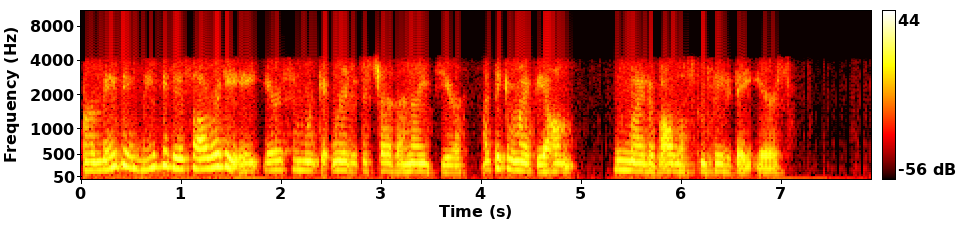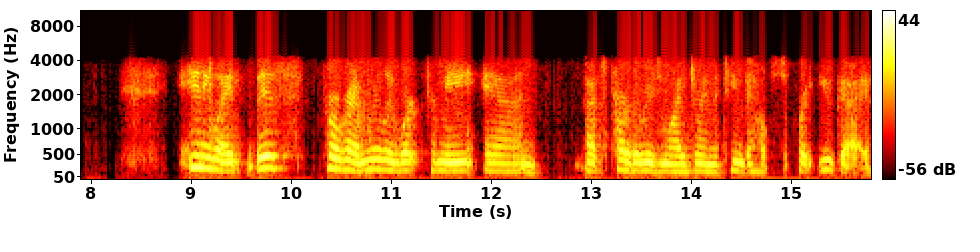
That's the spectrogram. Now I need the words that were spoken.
or maybe maybe it is already eight years and we're getting ready to start our ninth year. I think it might be all we might have almost completed eight years. Anyway, this program really worked for me and that's part of the reason why I joined the team to help support you guys.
